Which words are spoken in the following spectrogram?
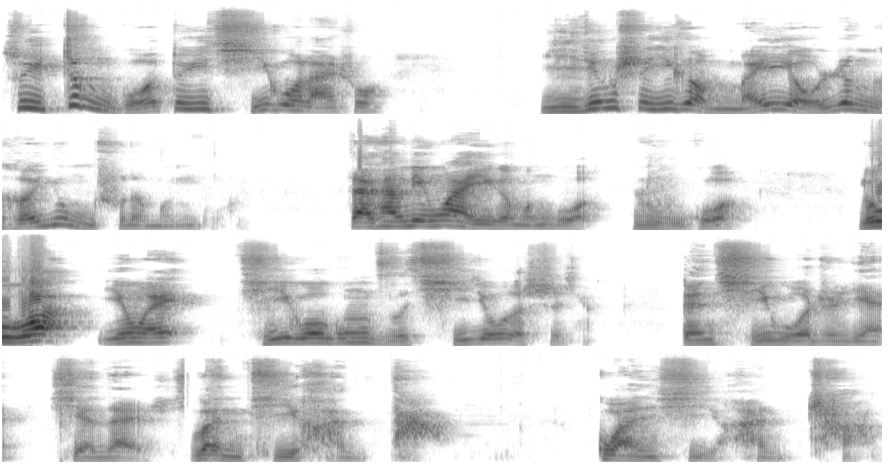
所以郑国对于齐国来说，已经是一个没有任何用处的盟国。再看另外一个盟国鲁国，鲁国因为齐国公子齐纠的事情。跟齐国之间现在问题很大，关系很差。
